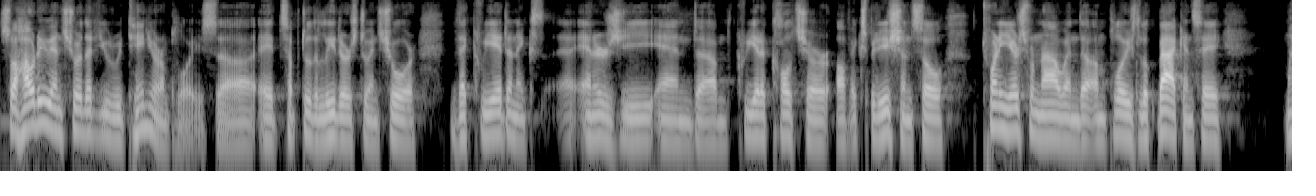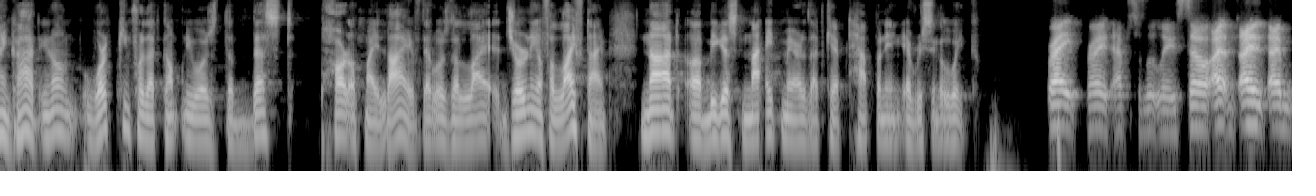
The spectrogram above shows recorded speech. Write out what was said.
So, how do you ensure that you retain your employees? Uh, it's up to the leaders to ensure that create an ex- uh, energy and um, create a culture of expedition. So, 20 years from now, when the employees look back and say, my God, you know, working for that company was the best part of my life. That was the li- journey of a lifetime, not a biggest nightmare that kept happening every single week. Right, right, absolutely. So I, I, I,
